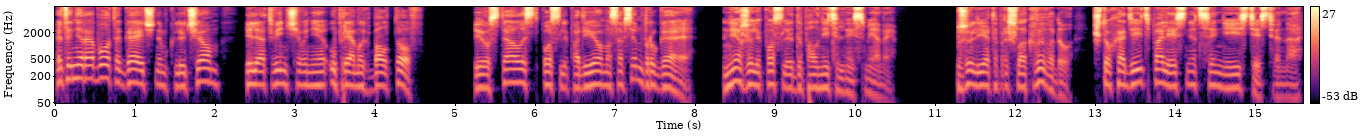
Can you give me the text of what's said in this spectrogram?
Это не работа гаечным ключом или отвинчивание упрямых болтов, и усталость после подъема совсем другая, нежели после дополнительной смены. Джульетта пришла к выводу, что ходить по лестнице неестественно.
